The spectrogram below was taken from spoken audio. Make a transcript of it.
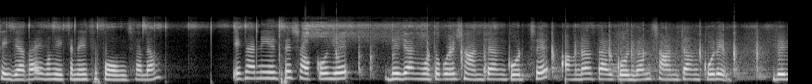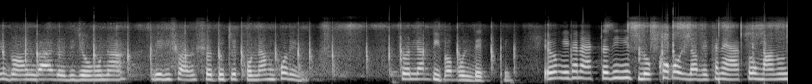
সেই জায়গায় এবং এখানে এসে পৌঁছালাম। এখানে এসে সকলে যে যার মতো করে স্নান টান করছে। আমরাও তাই করলাম স্নান টান করে দেবী গঙ্গা, দেবী যমুনা, দেবী সরস্বতীকে প্রণাম করে চললাম পিপাপুল দেখতে। এবং এখানে একটা জিনিস লক্ষ্য করলাম, এখানে এত মানুষ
